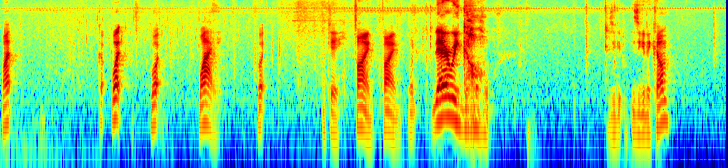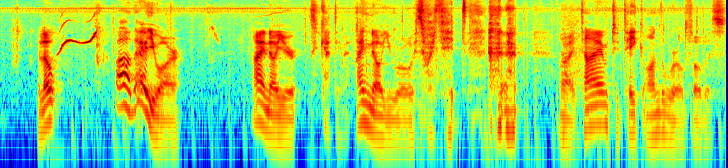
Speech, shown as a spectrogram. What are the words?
What? What? What? Why? What? Okay, fine, fine. What? There we go. Is he, is he gonna come? Hello? Oh, there you are. I know you're. God damn it! I know you were always with it. All right, time to take on the world, Phobos.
